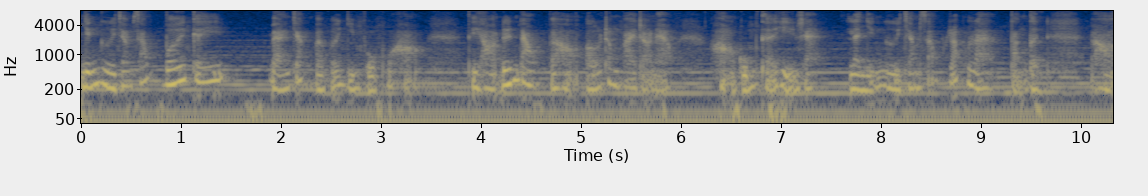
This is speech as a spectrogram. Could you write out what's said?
những người chăm sóc với cái bản chất và với nhiệm vụ của họ thì họ đến đâu và họ ở trong vai trò nào, họ cũng thể hiện ra là những người chăm sóc rất là tận tình và họ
